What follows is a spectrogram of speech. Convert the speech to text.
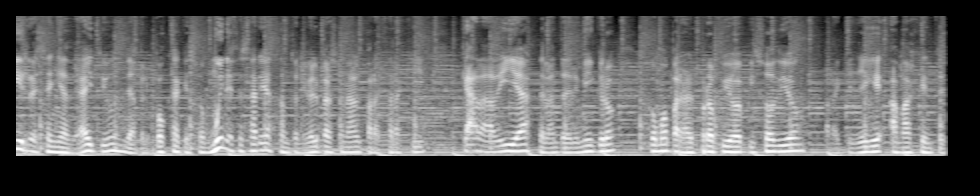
y reseñas de iTunes, de Apple Podcast, que son muy necesarias tanto a nivel personal para estar aquí cada día delante del micro, como para el propio episodio, para que llegue a más gente.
